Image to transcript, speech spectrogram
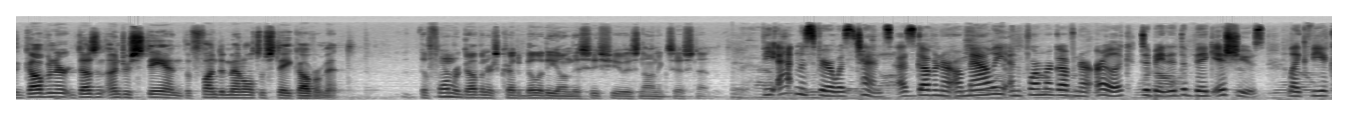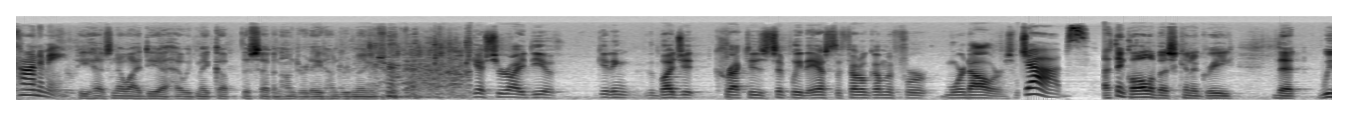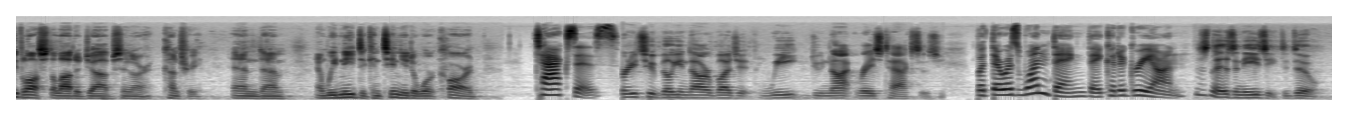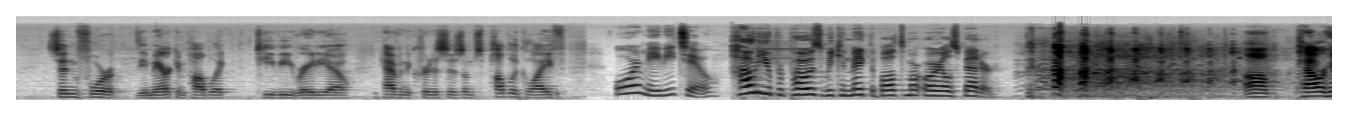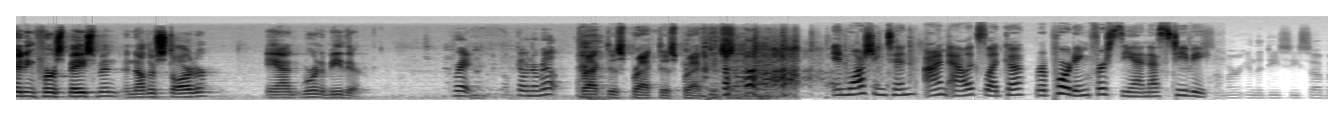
The governor doesn't understand the fundamentals of state government. The former governor's credibility on this issue is non existent. The atmosphere was tense as Governor O'Malley and former Governor Ehrlich debated the big issues, like the economy. He has no idea how he'd make up the 700, 800 million shortfall. I guess your idea of getting the budget corrected is simply to ask the federal government for more dollars. Jobs. I think all of us can agree that we've lost a lot of jobs in our country, and, um, and we need to continue to work hard. Taxes. $32 billion budget, we do not raise taxes. But there was one thing they could agree on. This isn't, isn't easy to do. Sitting before the American public, TV, radio, having the criticisms, public life, Or maybe two. How do you propose we can make the Baltimore Orioles better? Um, power hitting first baseman, another starter, and we're going to be there. Great. Governor O'Malley. Practice, practice, practice. In Washington, I'm Alex Ludka, reporting for CNS TV.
